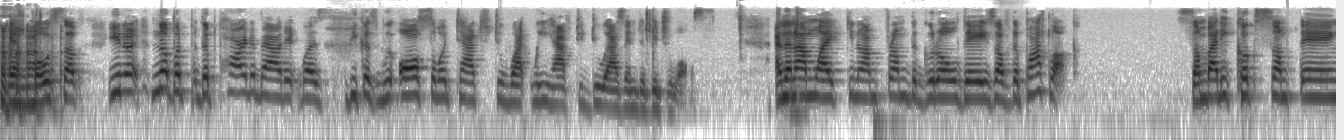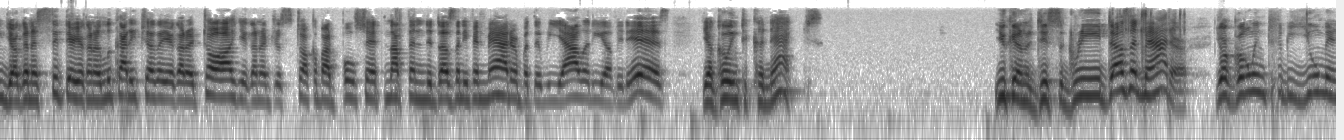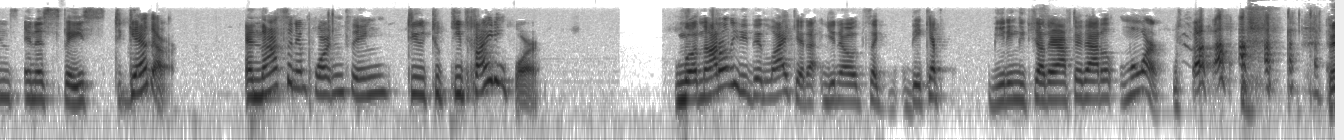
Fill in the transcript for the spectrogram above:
and most of you know, no, but the part about it was because we're also attached to what we have to do as individuals. And then I'm like, you know, I'm from the good old days of the potluck. Somebody cooks something, you're going to sit there, you're going to look at each other, you're going to talk, you're going to just talk about bullshit, nothing that doesn't even matter. But the reality of it is, you're going to connect. You're going to disagree, it doesn't matter. You're going to be humans in a space together. And that's an important thing to, to keep fighting for. Well, not only did they like it, uh, you know, it's like they kept meeting each other after that more.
